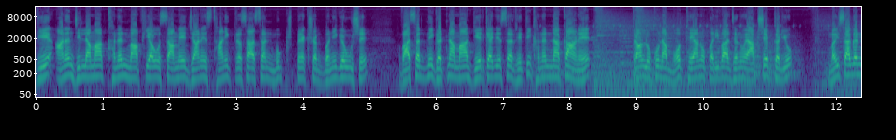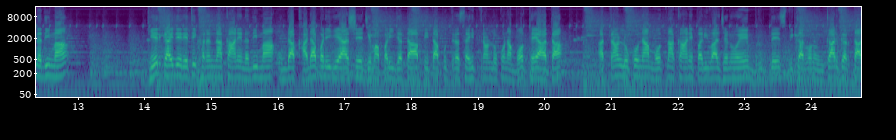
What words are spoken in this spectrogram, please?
ધ્યેય આણંદ જિલ્લામાં ખનન માફિયાઓ સામે જાણે સ્થાનિક પ્રશાસન મુખ્ય પ્રેક્ષક બની ગયું છે. વાસદની ઘટનામાં ગેરકાયદેસર રેતી ખનનના કારણે ત્રણ લોકોના મોત થયાનો પરિવારજનોએ આક્ષેપ કર્યો. મહીસાગર નદીમાં ગેરકાયદે રેતી ખનનના કારણે નદીમાં ઊંડા ખાડા પડી ગયા છે, જેમાં પડી જતા પિતા પુત્ર સહિત ત્રણ લોકોના મોત થયા હતા. આ ત્રણ લોકોના મોતના કારણે પરિવારજનોએ મૃતદેહ સ્વીકારવાનો ઇનકાર કરતા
